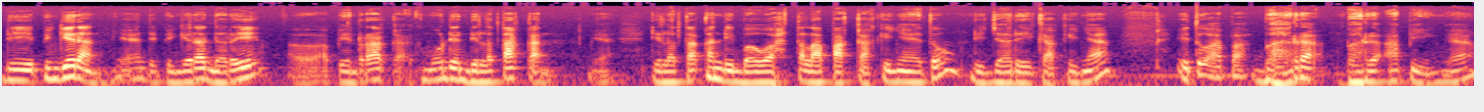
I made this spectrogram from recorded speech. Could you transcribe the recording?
di pinggiran ya, di pinggiran dari uh, api neraka. Kemudian diletakkan ya, diletakkan di bawah telapak kakinya itu, di jari kakinya itu apa? bara, bara api ya,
